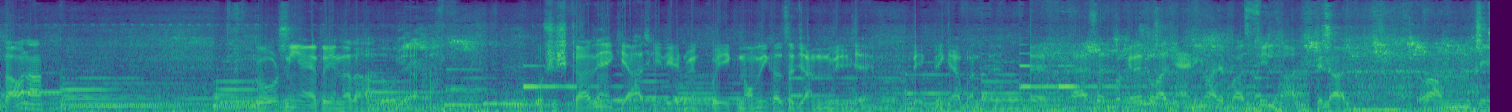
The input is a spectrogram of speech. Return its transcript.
बताओ ना। गोट नहीं आए तो ये नाराज़ हो गया। कोशिश कर रहे हैं कि आज की डेट में कोई इकनॉमिकल सा जानवर मिल जाए। देखते हैं क्या बनता है। ऐसा बकरे तो आज हैं नहीं हमारे पास फ़िलहाल। फ़िलहाल। तो हम फिर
